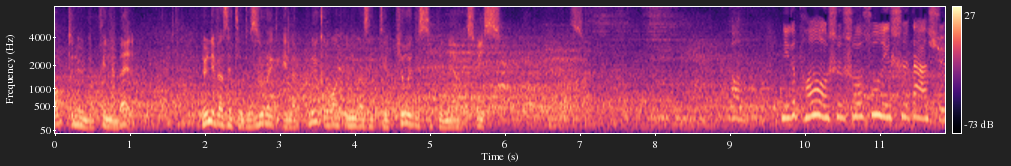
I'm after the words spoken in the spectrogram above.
obtenu le prix Nobel. L'Université de Zurich est la plus grande université pluridisciplinaire de Suisse. 你的朋友是说苏黎世大学，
